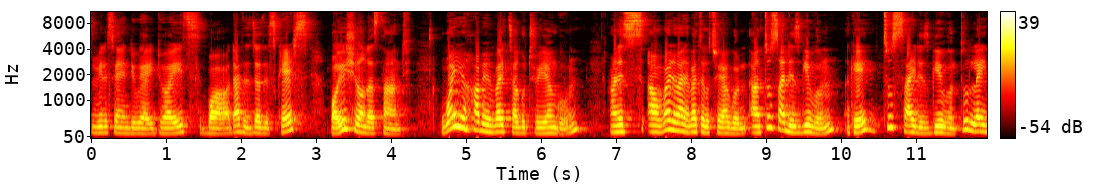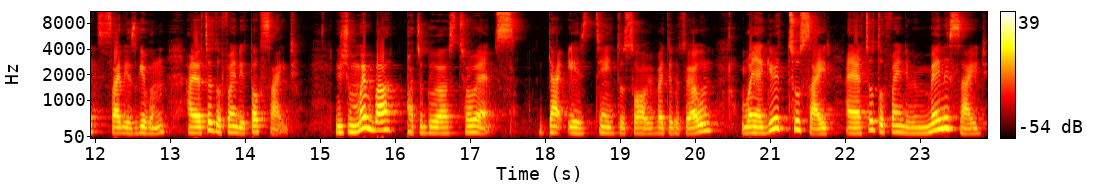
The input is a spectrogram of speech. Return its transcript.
really sense the way i draw it but that is just a sketch. But you should understand when you have a right angle triangle and it's um, when a right angle triangle and two side is given okay? Two side is given two length side is given and you're trying to find the top side. You should remember pythagoras theorems that is 10 to solve a right angle triangle. When you give it two sides and you're told to find the remaining side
